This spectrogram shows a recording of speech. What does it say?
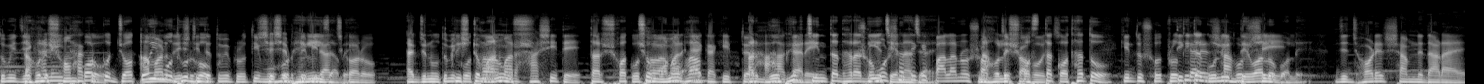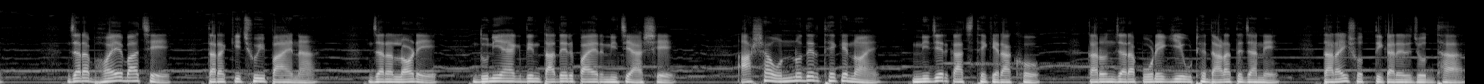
তুমি যেখানেই সম্পর্ক যতই মধুর হোক, তুমি প্রতি মুহূর্তে বিরাজ যাবে। করো। একজন উৎকৃষ্ট মানুষ হাসিতে তার স্বচ্ছ মনোভাব একাকিত্বের আর গভীর চিন্তাধারা দিয়ে চেনা যায়। পালানো না হলে সস্তা কথা তো কিন্তু প্রতিটা গলির দেওয়ালও বলে। যে ঝড়ের সামনে দাঁড়ায়। যারা ভয়ে বাঁচে তারা কিছুই পায় না। যারা লড়ে দুনিয়া একদিন তাদের পায়ের নিচে আসে। আশা অন্যদের থেকে নয় নিজের কাছ থেকে রাখো। কারণ যারা পড়ে গিয়ে উঠে দাঁড়াতে জানে, তারাই সত্যিকারের যোদ্ধা।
